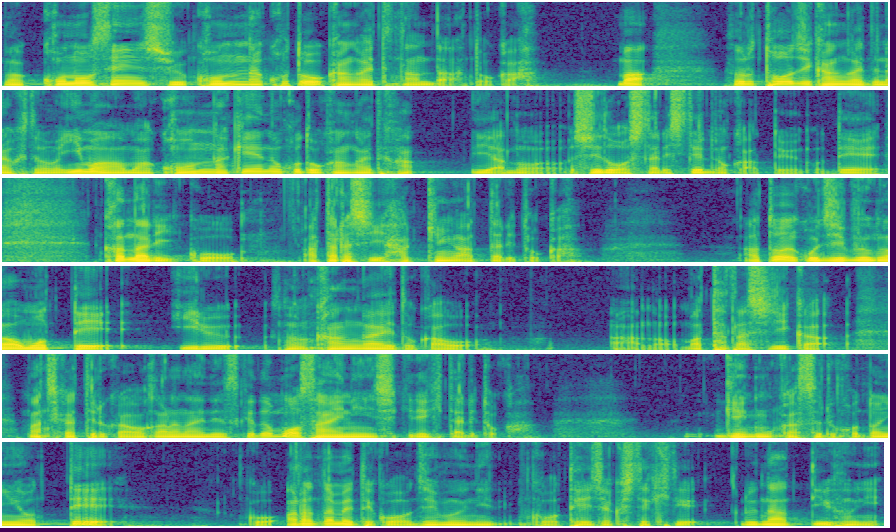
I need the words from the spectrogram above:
まあ、この選手こんなことを考えてたんだとか、まあ、その当時考えてなくても今はまあこんな系のことを考えてかいやあの指導したりしてるのかというのでかなりこう新しい発見があったりとか。あとはこう自分が思っているその考えとかをあの、まあ、正しいか間違ってるかわからないですけども再認識できたりとか。言語化することによってこう改めてこう自分にこう定着してきてるなっていうふうに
